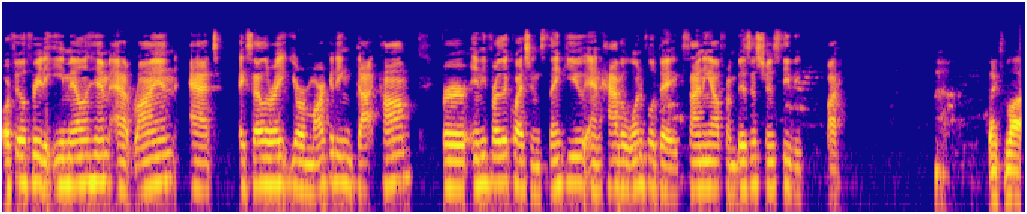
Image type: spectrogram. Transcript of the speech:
or feel free to email him at ryan at accelerateyourmarketing.com for any further questions. Thank you and have a wonderful day. Signing out from Business Trends TV. Bye. Thanks a lot.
